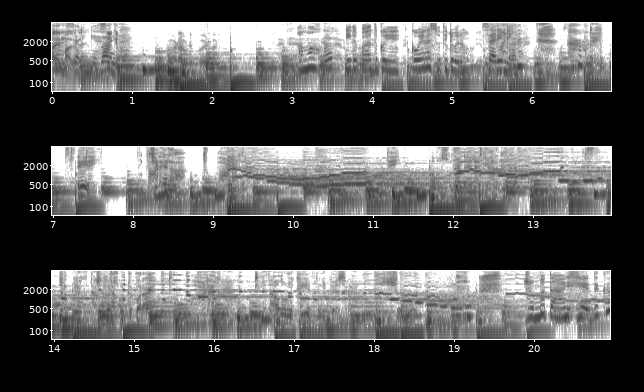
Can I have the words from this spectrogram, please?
டைம் ஆகுது. சீக்கிரம். வாடா அப்படி போயிடலாம். அம்மா இத பாத்துக்கோயே கோயிலை சுத்திட்டு வரும். சரிம்மா. ஏய் சின்னடா. அவ சொன்ன டைலாக் யாருக்கு எனக்கு தங்கடா கூட்டு போற வாடாங்கற ஏதாவது ஒண்ணு கிரியேட் பண்ணி பேசுறேன் ரொம்ப தேங்க்ஸ் எதுக்கு?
